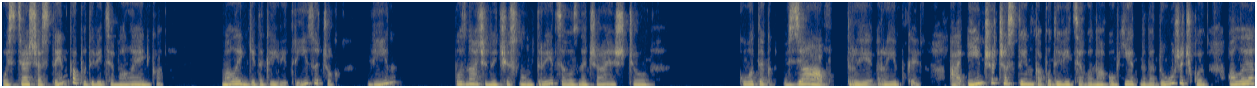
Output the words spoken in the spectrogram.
Ось ця частинка, подивіться, маленька, маленький такий відрізочок, він позначений числом 3, це означає, що котик взяв три рибки, а інша частинка, подивіться, вона об'єднана дужечкою, але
